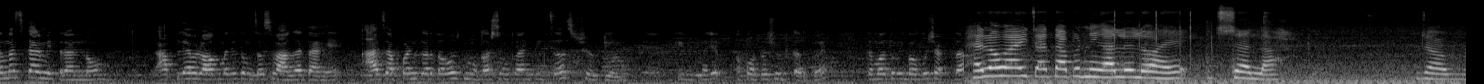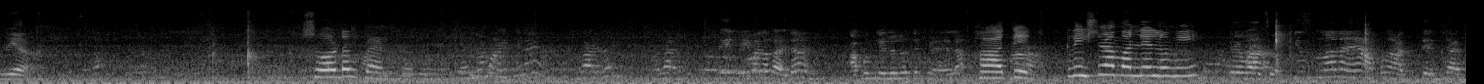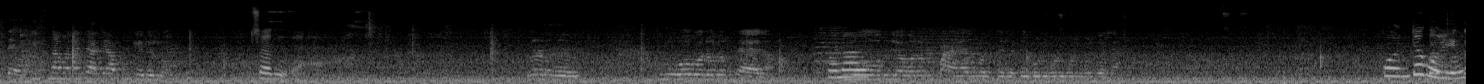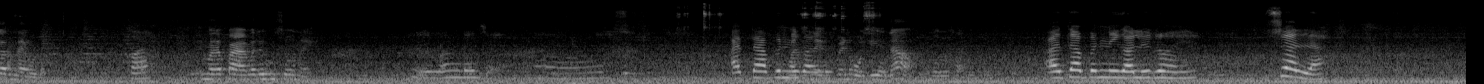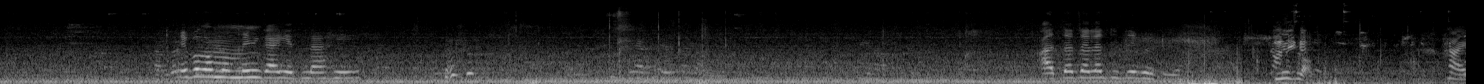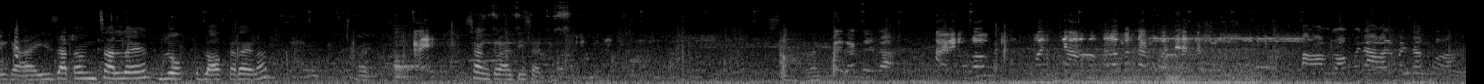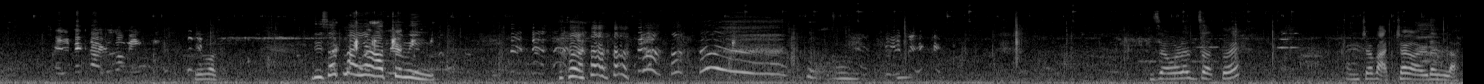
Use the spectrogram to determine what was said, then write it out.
नमस्कार मित्रांनो आपल्या व्लॉगमध्ये तुमचं स्वागत आहे. आज आपण करत आहोत मकर संक्रांतीचं शूटिंग की म्हणजे फोटोशूट करतोय. तर मग तुम्ही बघू शकता. हॅलो गाईज आता आपण निघालेलो आहे चला. जाऊया. शॉर्टच पॅन्ट आपण गेलेलो ते खेळायला. हा तेच कृष्णा बनलेलो मी. तेव्हाच किसना नाही. त्यांच्या आधी आधी आपण गेलेलो चल. ध्रुव बरोबर खेळायला. कोणाला ध्रुव तुझ्या बरोबर पाण्यात बसलेलं ते गोड गोड गोड गोड बोला कोणते बघ, हे बोलू कर नाही एवढं. काय? माझ्या पायामध्ये घुसव नाही आता आपण निघालो. ओली आहे ना म्हणून सांगितलं. आता आपण निघालेलो आहे. चला. हे बघा मम्मीने काय घेतलं आहे. आता त्याला तिथे भेटूया. न्यू ब्लॉग हाय गाईज आता आम्ही चाललोय ब्लॉग ब्लॉग करायला. संक्रांतीसाठी. हे बघ. दिसत नाही आहात तुम्ही. जवळच जातोय आमच्या मागच्या गार्डनला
